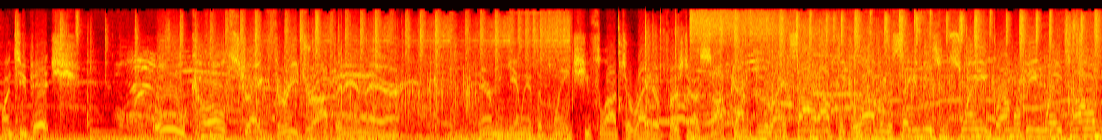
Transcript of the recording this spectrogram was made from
1-2 pitch. Oh, cold strike three, dropping in there. There McGinley at the plate. She flew out to right. Her first note. Soft ground to the right side. Off the glove of the second baseman swinging. Brummel being waved home.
